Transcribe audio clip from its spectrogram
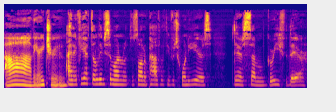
ah, very true. And if you have to leave someone that's on a path with you for 20 years, there's some grief there.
